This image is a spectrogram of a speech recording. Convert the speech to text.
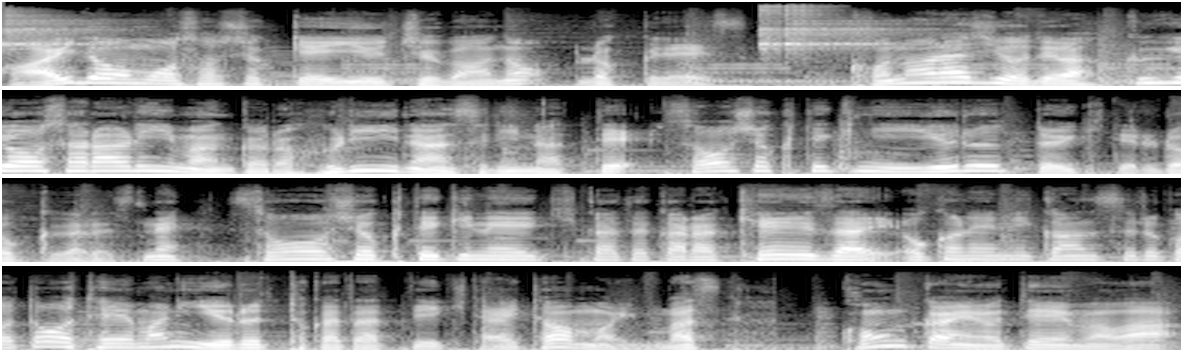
はいどうも草食系 YouTuber のロックです。このラジオでは副業サラリーマンからフリーランスになって装飾的にゆるっと生きてるロックがですね装飾的な生き方から経済お金に関することをテーマにゆるっと語っていきたいと思います。今回のテーマは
